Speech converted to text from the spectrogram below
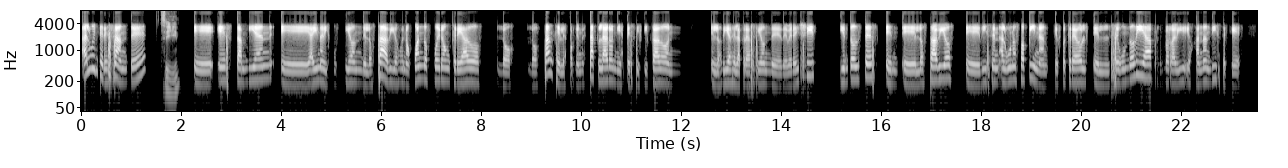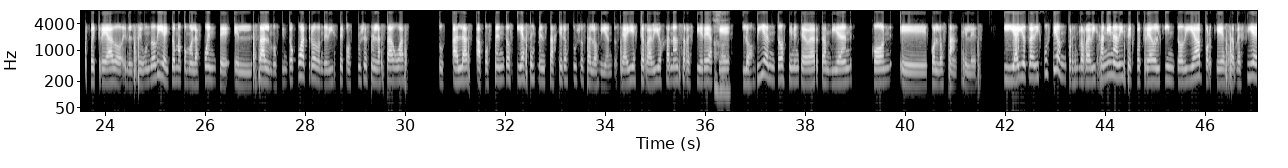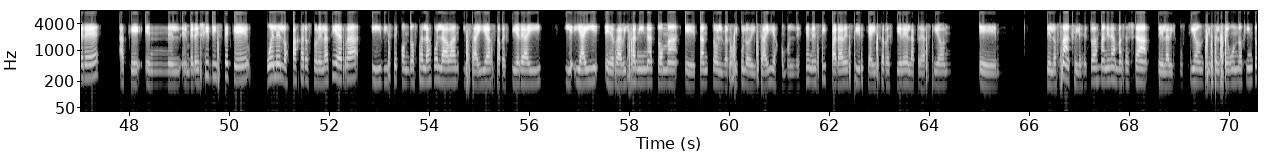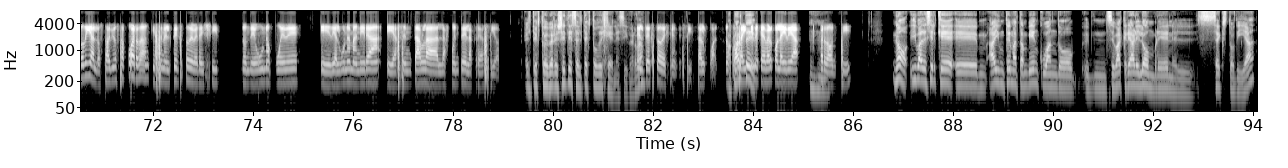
algo interesante sí eh, es también, eh, hay una discusión de los sabios, bueno, ¿cuándo fueron creados los, los ángeles? Porque no está claro ni especificado en, en los días de la creación de, de Bereshit, y entonces en, eh, los sabios dicen, algunos opinan que fue creado el, segundo día, por ejemplo, Rabbi Yohanan dice que fue creado en el segundo día y toma como la fuente el Salmo 104, donde dice, construyes en las aguas tus alas aposentos y haces mensajeros tuyos a los vientos. Y ahí es que Rabí Hanan se refiere a que los vientos tienen que ver también con, eh, con los ángeles. Y hay otra discusión, por ejemplo, Rabí Hanina dice que fue creado el quinto día porque se refiere a que en, el, en Bereshit dice que vuelen los pájaros sobre la tierra y dice con dos alas volaban, Isaías se refiere ahí y, ahí eh, Rabbi Hanina toma eh, tanto el versículo de Isaías como el de Génesis para decir que ahí se refiere a la creación eh, de los ángeles. De todas maneras, más allá de la discusión si es el segundo o quinto día, los sabios acuerdan que es en el texto de Bereshit donde uno puede eh, de alguna manera asentar la, la fuente de la creación. El texto de Bereshit es el texto de Génesis, ¿verdad? El texto de Génesis, tal cual. Entonces ahí tiene que ver con la idea, perdón, sí. No, iba a decir que eh, hay un tema también cuando mm, se va a crear el hombre en el sexto día,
